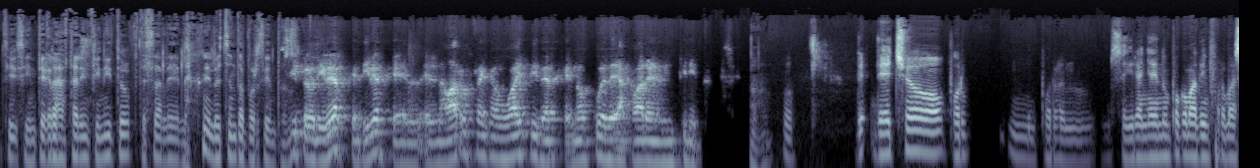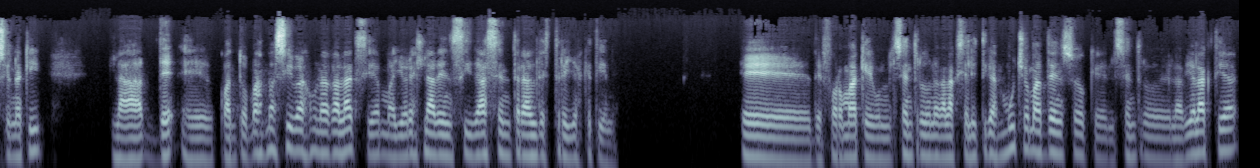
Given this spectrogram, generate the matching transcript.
si integras hasta el infinito, te sale el, 80%. Sí, pero diverge, diverge. El, Navarro Frank and White diverge, no puede acabar en el infinito. de, hecho, por, por, seguir añadiendo un poco más de información aquí, la eh, cuanto más masiva es una galaxia, mayor es la densidad central de estrellas que tiene. Eh, de forma que un centro de una galaxia elíptica es mucho más denso que el centro de la Vía Láctea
